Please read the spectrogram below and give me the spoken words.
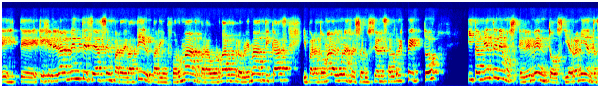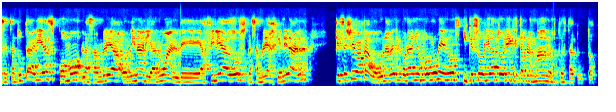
este, que generalmente se hacen para debatir, para informar, para abordar problemáticas y para tomar algunas resoluciones al respecto. Y también tenemos elementos y herramientas estatutarias como la Asamblea Ordinaria Anual de Afiliados, la Asamblea General, que se lleva a cabo una vez por año por lo menos y que es obligatoria y que está plasmada en nuestro estatuto.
